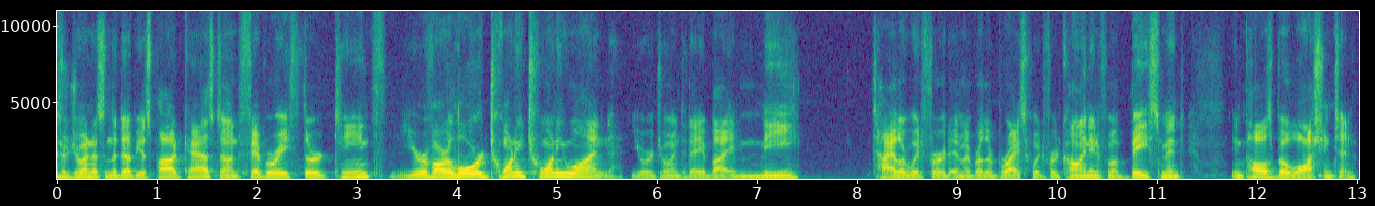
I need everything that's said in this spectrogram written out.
Thanks for joining us on the WS podcast on February 13th, year of our Lord 2021. You are joined today by me, Tyler Whitford, and my brother Bryce Whitford, calling in from a basement in Poulsbo, Washington.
